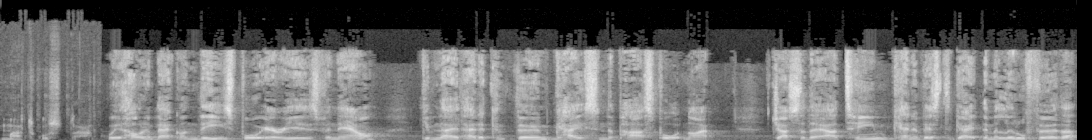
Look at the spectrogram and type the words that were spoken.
matkustaa. We're holding back on these four areas for now, given they've had a confirmed case in the past fortnight. Just so that our team can investigate them a little further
